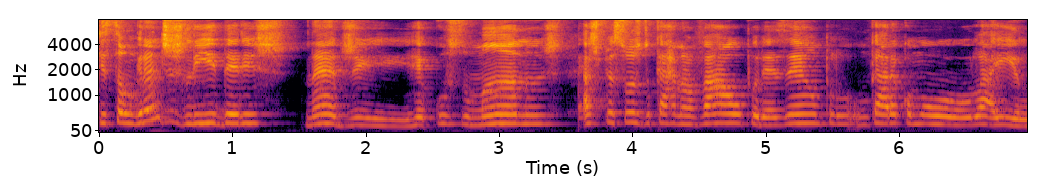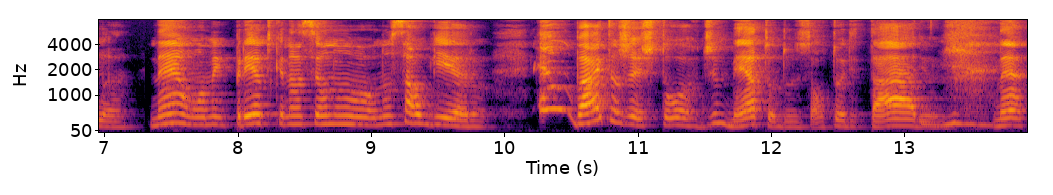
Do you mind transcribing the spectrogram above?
que são grandes líderes né, de recursos humanos. As pessoas do carnaval, por exemplo, um cara como Laíla, né, um homem preto que nasceu no, no Salgueiro. É um baita gestor de métodos autoritários, né?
